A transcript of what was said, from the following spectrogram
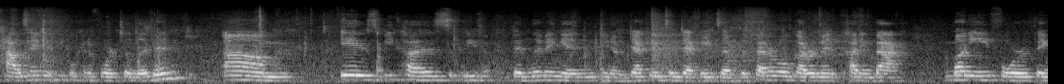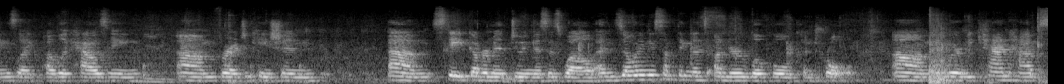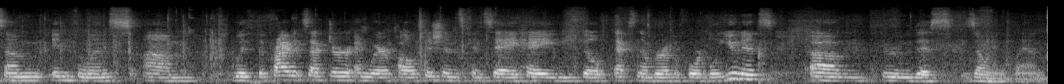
housing that people can afford to live in, um, is because we've been living in, you know, decades and decades of the federal government cutting back money for things like public housing, um, for education, um, state government doing this as well. And zoning is something that's under local control. Um, and where we can have some influence um, with the private sector and where politicians can say, hey, we built X number of affordable units um, through this zoning plan.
